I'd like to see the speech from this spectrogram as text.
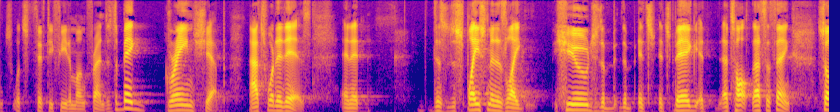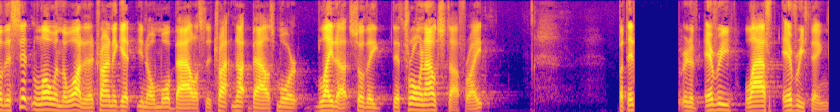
it's, what's 50 feet among friends? It's a big grain ship. That's what it is. And it, this displacement is like huge. The, the, it's, it's big. It, that's, all, that's the thing. So they're sitting low in the water. They're trying to get, you know, more ballast. They're trying, not ballast, more lighter. So they, they're throwing out stuff, right? Rid of every last everything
